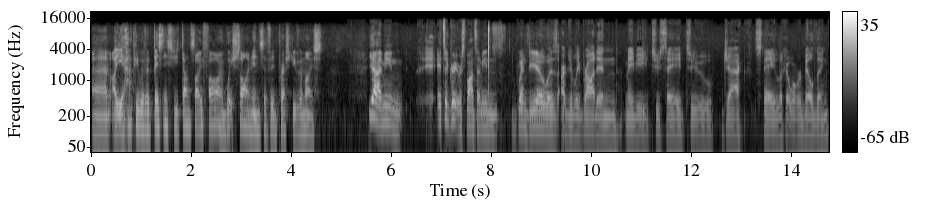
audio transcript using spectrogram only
Um, are you happy with the business you've done so far, and which signings have impressed you the most? Yeah, I mean, it's a great response. I mean, when Buendia was arguably brought in maybe to say to Jack, stay, look at what we're building.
